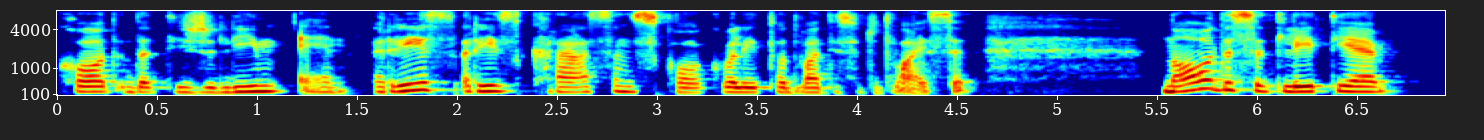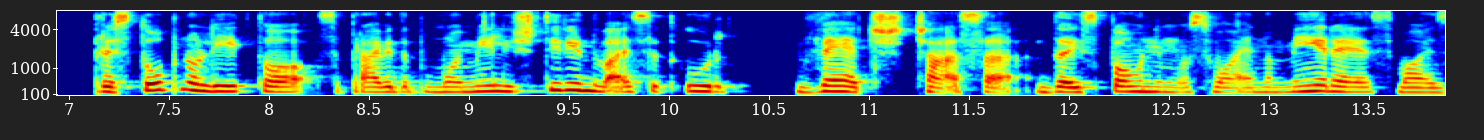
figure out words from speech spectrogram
kot da ti želim en res, res krasen skok v leto 2020. Novo desetletje, prestopno leto, se pravi, da bomo imeli 24 ur več časa, da izpolnimo svoje namere, svoje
